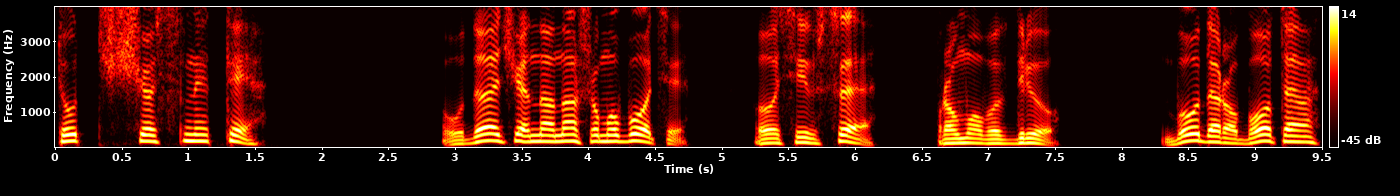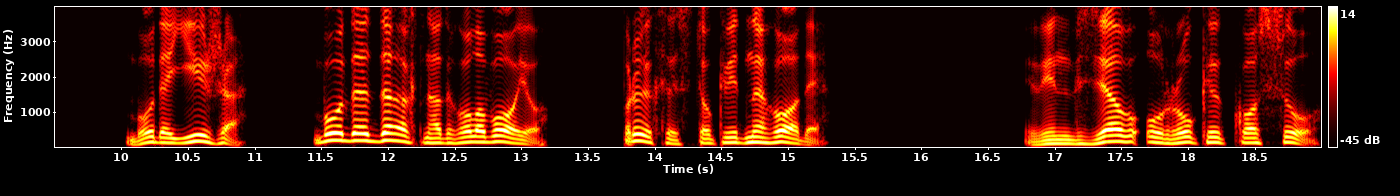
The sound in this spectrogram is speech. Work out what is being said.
Тут щось не те. Удача на нашому боці. Ось і все, промовив Дрю. Буде робота, буде їжа, буде дах над головою, прихисток від негоди. Він взяв у руки косу.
